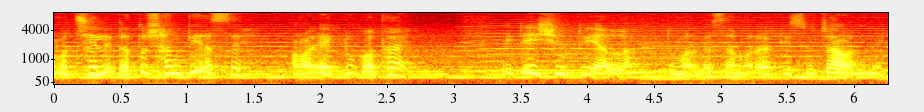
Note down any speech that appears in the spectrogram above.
আমার ছেলেটা তো শান্তি আছে। আমার একটু কথায় এটাই শুক্রিয়া আল্লাহ। তোমার কাছে আমার আর কিছু চাওয়ার নেই।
